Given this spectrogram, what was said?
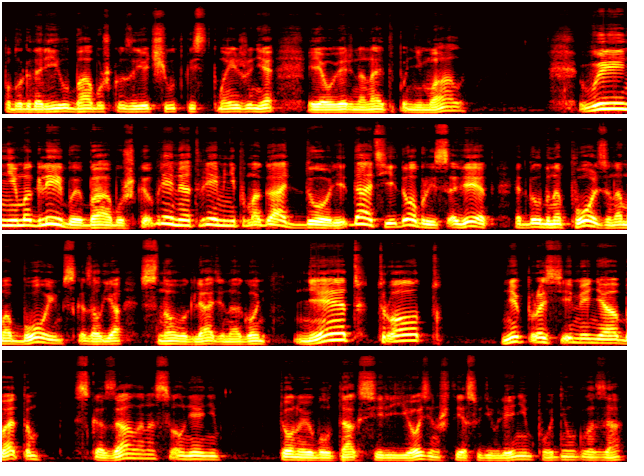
поблагодарил бабушку за ее чуткость к моей жене, и я уверен, она это понимала. Вы не могли бы, бабушка, время от времени помогать Доре, дать ей добрый совет? Это было бы на пользу нам обоим, сказал я, снова глядя на огонь. Нет, Трот, не проси меня об этом, сказала она с волнением. Тон ее был так серьезен, что я с удивлением поднял глаза.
